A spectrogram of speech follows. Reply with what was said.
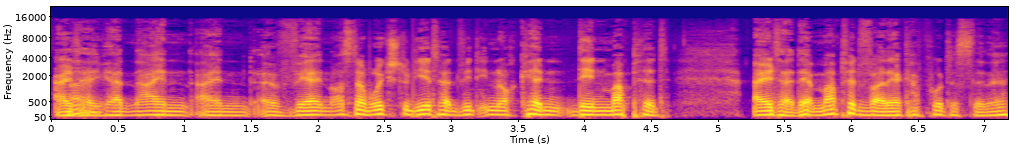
Alter, wir hatten einen, einen äh, wer in Osnabrück studiert hat, wird ihn noch kennen, den Muppet. Alter, der Muppet war der kaputteste, ne?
